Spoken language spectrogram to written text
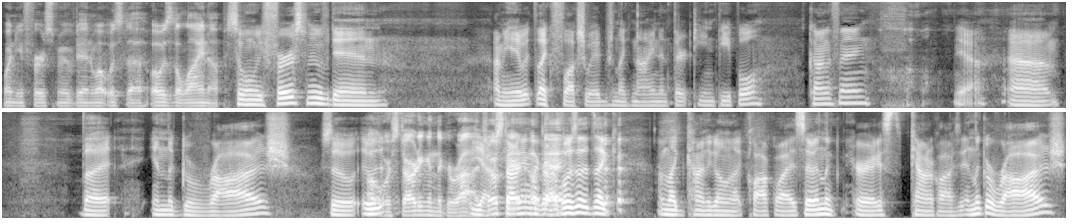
when you first moved in? What was the what was the lineup? So when we first moved in, I mean, it would like fluctuate between like nine and 13 people kind of thing. Yeah. Um, but in the garage. So it Oh, was we're starting in the garage. yeah, Okay, starting in the okay. garage. Was it like I'm like kind of going like clockwise. So in the or I guess counterclockwise. In the garage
